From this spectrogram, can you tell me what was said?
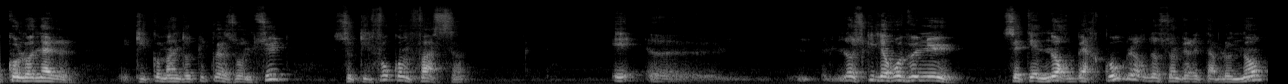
colonel qui commande toute la zone sud ce qu'il faut qu'on fasse. Et euh, lorsqu'il est revenu, c'était Norbert Kugler, de son véritable nom,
